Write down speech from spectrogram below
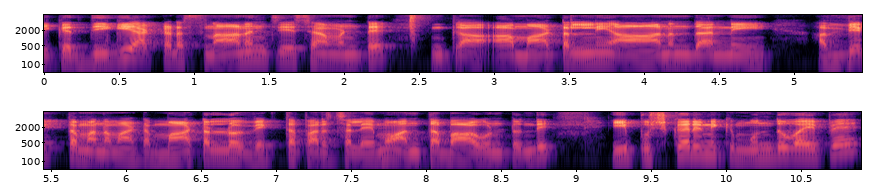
ఇక దిగి అక్కడ స్నానం చేశామంటే ఇంకా ఆ మాటల్ని ఆ ఆనందాన్ని అవ్యక్తం అన్నమాట మాటల్లో వ్యక్తపరచలేమో అంత బాగుంటుంది. ఈ పుష్కరినికి ముందు వైపే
